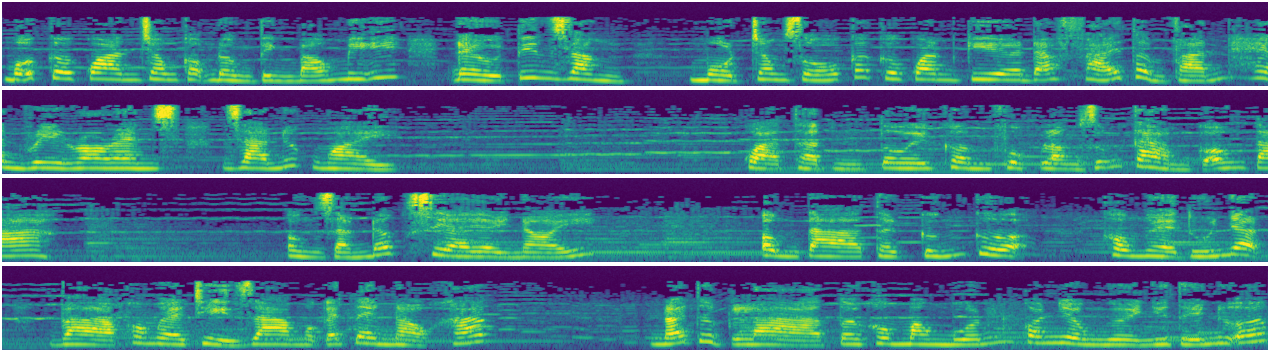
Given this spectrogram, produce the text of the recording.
Mỗi cơ quan trong cộng đồng tình báo Mỹ đều tin rằng một trong số các cơ quan kia đã phái thẩm phán Henry Lawrence ra nước ngoài. Quả thật tôi khâm phục lòng dũng cảm của ông ta. Ông giám đốc CIA nói, ông ta thật cứng cựa, không hề thú nhận và không hề chỉ ra một cái tên nào khác. Nói thực là tôi không mong muốn có nhiều người như thế nữa.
